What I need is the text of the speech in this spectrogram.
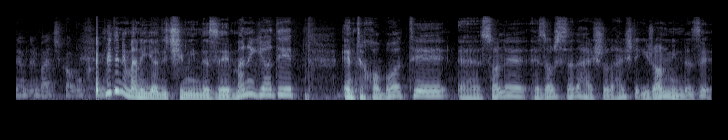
نمی‌دونیم باید چیکار بکنیم. می‌دونی منو یاد چی میندازه؟ منو یاد انتخابات سال 1388 ایران میندازه.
